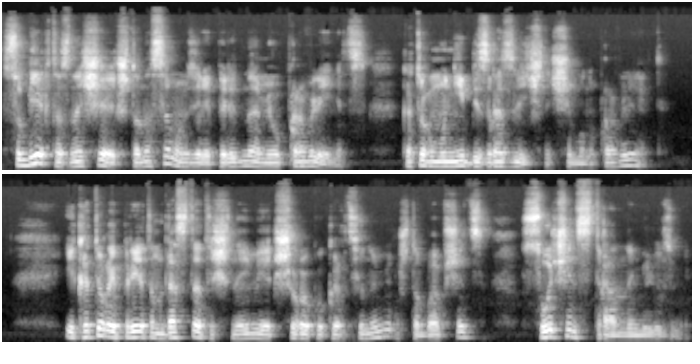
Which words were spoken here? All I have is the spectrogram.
Субъект означает, что на самом деле перед нами управленец, которому не безразлично, чем он управляет, и который при этом достаточно имеет широкую картину мира, чтобы общаться с очень странными людьми.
